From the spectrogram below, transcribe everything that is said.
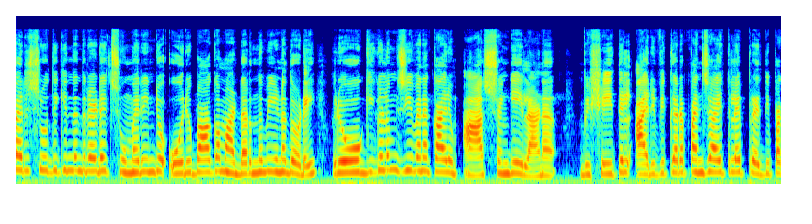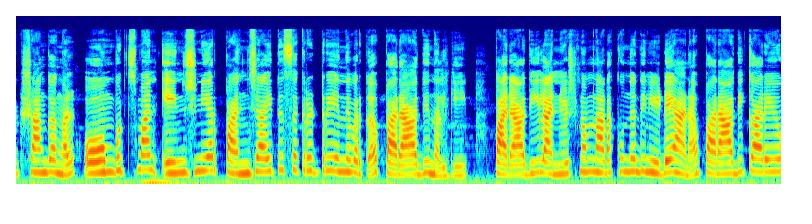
പരിശോധിക്കുന്നതിനിടെ ചുമരിന്റെ ഒരു ഭാഗം അടർന്നു വീണതോടെ രോഗികളും ജീവനക്കാരും ആശങ്കയിലാണ്. വിഷയത്തിൽ അരുവിക്കര പഞ്ചായത്തിലെ പ്രതിപക്ഷാംഗങ്ങൾ ഓംബുഡ്സ്മാൻ എഞ്ചിനീയർ പഞ്ചായത്ത് സെക്രട്ടറി എന്നിവർക്ക് പരാതി നൽകി. പരാതിയിൽ അന്വേഷണം നടക്കുന്നതിനിടെയാണ് പരാതിക്കാരെയോ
